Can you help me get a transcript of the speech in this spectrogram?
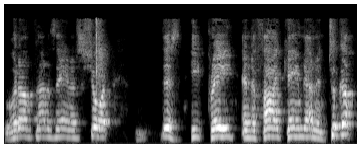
What I'm trying to say in a short, this, he prayed and the fire came down and took up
